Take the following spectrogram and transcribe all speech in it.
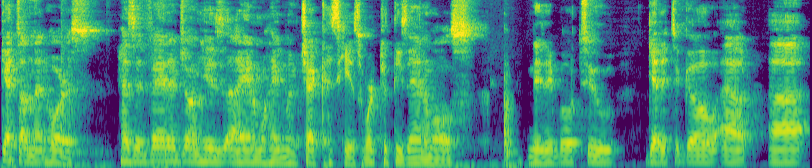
gets on that horse, has advantage on his uh, animal handling check because he has worked with these animals, and is able to get it to go out. Uh,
